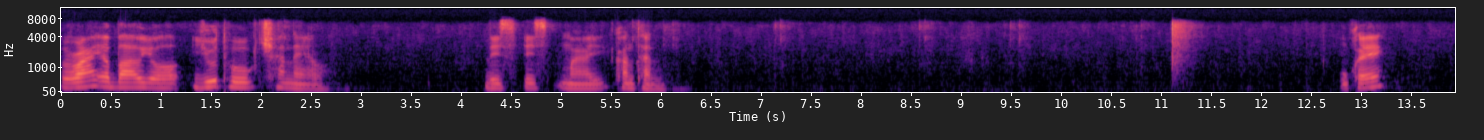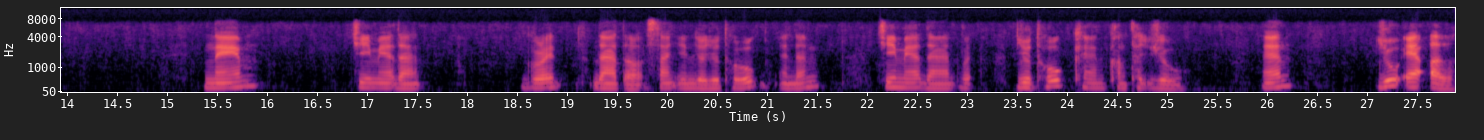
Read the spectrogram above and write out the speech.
write about your YouTube channel this is my content. Okay. Name gmail that great that uh, sign in your youtube and then gmail that youtube can contact you. And url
